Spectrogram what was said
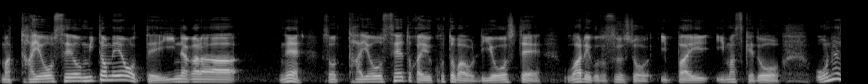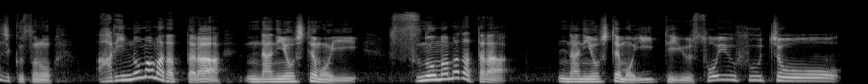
まあ、多様性を認めようって言いながらね、その多様性とかいう言葉を利用して悪いことする人いっぱいいますけど同じくそのありのままだったら何をしてもいい素のままだったら何をしてもいいっていうそういう風潮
